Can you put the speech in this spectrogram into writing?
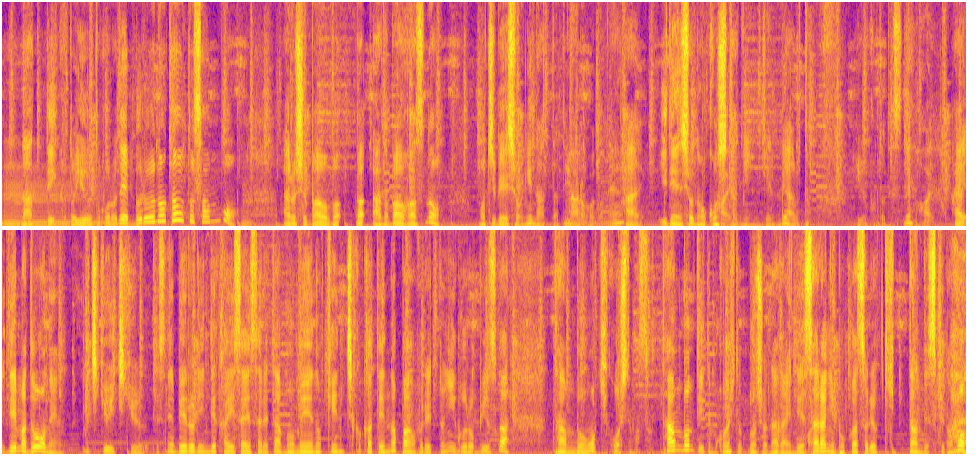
うんなっていくというところでブルーノ・タウトさんもうん。ある種バウババあのバウハウスのモチベーションになったという。なるほどね。はい、遺伝子を残した人間であると。いうことですね。はいはい、で、まあ、同年1919ですね、ベルリンで開催された無名の建築家展のパンフレットにグロピウスが短文を寄稿してます。短文って言ってもこの人文章長いんで、さらに僕はそれを切ったんですけども、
